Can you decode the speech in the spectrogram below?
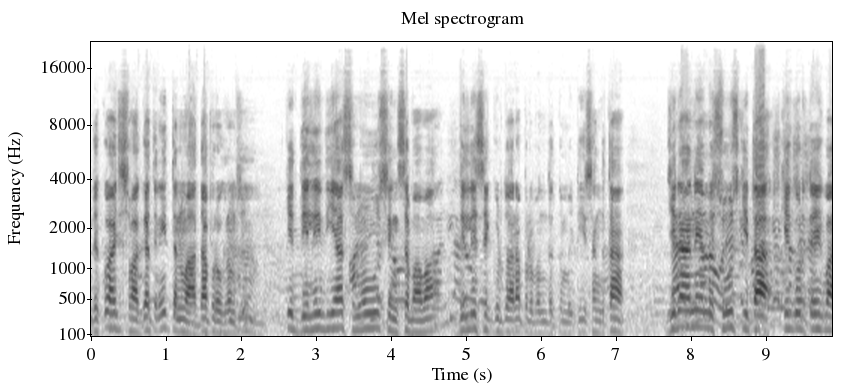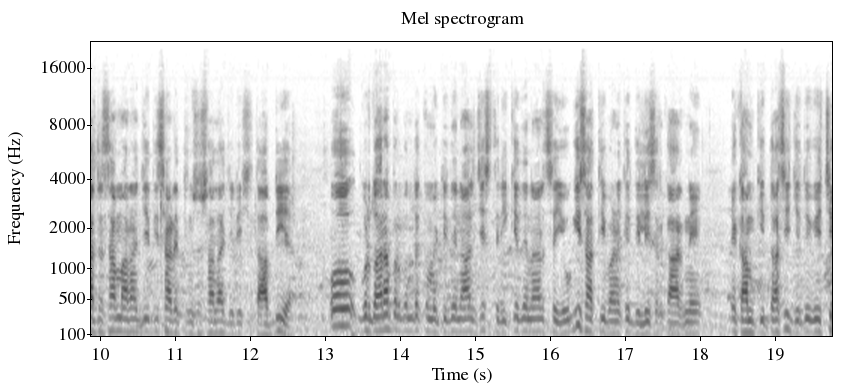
ਦੇਖੋ, ਅੱਜ ਸਵਾਗਤ ਨਹੀਂ, ਧੰਨਵਾਦ ਦਾ ਪ੍ਰੋਗਰਾਮ ਸੀ। ਕਿ ਦਿੱਲੀ ਦੀਆਂ ਸਮੂਹ ਸਿੰਘ ਸਭਾਵਾਂ, ਦਿੱਲੀ ਸਿੱਖ ਗੁਰਦੁਆਰਾ ਪ੍ਰਬੰਧਕ ਕਮੇਟੀ ਸੰਗਤਾਂ, ਜਿਨ੍ਹਾਂ ਨੇ ਮਹਿਸੂਸ ਕੀਤਾ ਕਿ ਗੁਰੂ ਤੇਗ ਬਹਾਦਰ ਸਾਹਿਬ ਮਹਾਰਾਜ ਜੀ ਦੀ 350 ਸਾਲਾ ਜਿਹੜੀ ਸ਼ਤਾਬਦੀ ਹੈ, ਉਹ ਗੁਰਦੁਆਰਾ ਪ੍ਰਬੰਧਕ ਕਮੇਟੀ ਦੇ ਨਾਲ, ਜਿਸ ਤਰੀਕੇ ਦੇ ਨਾਲ ਸਹਿਯੋਗੀ ਸਾਥੀ ਬਣ ਕੇ ਦਿੱਲੀ ਸਰਕਾਰ ਨੇ ਇਹ ਕੰਮ ਕੀਤਾ ਸੀ, ਜਿਹਦੇ ਵਿੱਚ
